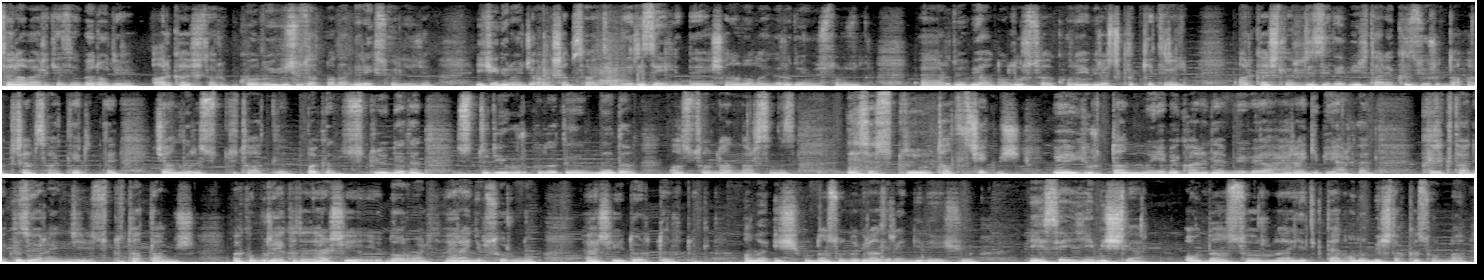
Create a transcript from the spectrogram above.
Selam herkese ben Odivi. Arkadaşlar konuyu hiç uzatmadan direkt söyleyeceğim. İki gün önce akşam saatinde Rize ilinde yaşanan olayları duymuşsunuzdur. Eğer duymayan olursa konuya bir açıklık getirelim. Arkadaşlar Rize'de bir tane kız yurdunda akşam saatlerinde canları sütlü tatlı. Bakın sütlü neden sütlü diye vurguladığını da az sonra anlarsınız. Neyse sütlü tatlı çekmiş ve yurttan mı yemekhaneden mi veya herhangi bir yerden 40 tane kız öğrenci sütlü tatlı almış. Bakın buraya kadar her şey normal. Herhangi bir sorun yok. Her şey dört dörtlük. Ama iş bundan sonra biraz rengi değişiyor. Neyse yemişler. Ondan sonra yedikten 10-15 dakika sonra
